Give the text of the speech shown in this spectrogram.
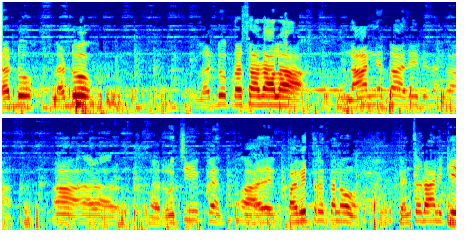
లడ్డు లడ్డు లడ్డు ప్రసాదాల నాణ్యత అదేవిధంగా రుచి పవిత్రతను పెంచడానికి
